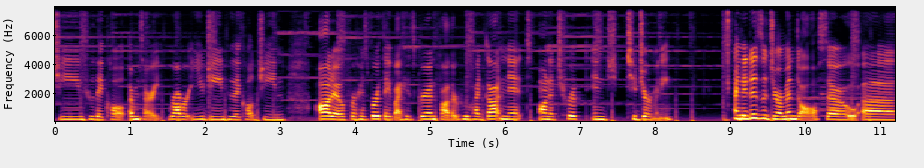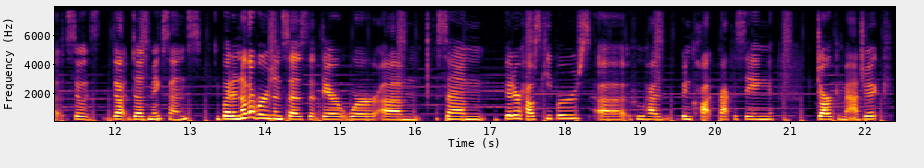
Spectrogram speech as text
Gene, who they call, I'm sorry, Robert Eugene, who they called Gene Otto, for his birthday by his grandfather, who had gotten it on a trip into Germany and it is a German doll, so uh, so that does make sense. But another version says that there were um, some bitter housekeepers uh, who had been caught practicing dark magic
